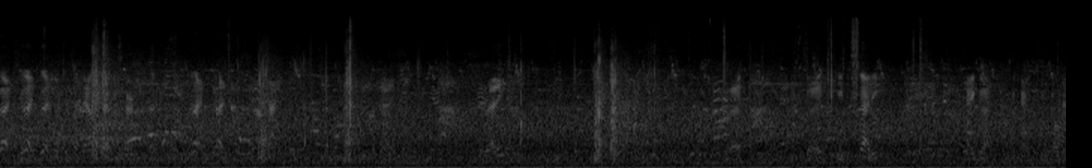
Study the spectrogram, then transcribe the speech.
Good, good, good. Put your foot down. Good. Turn. Good, good. Okay. Okay. You ready? Good. Good. Keep it steady. Okay, good. Okay, keep going.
